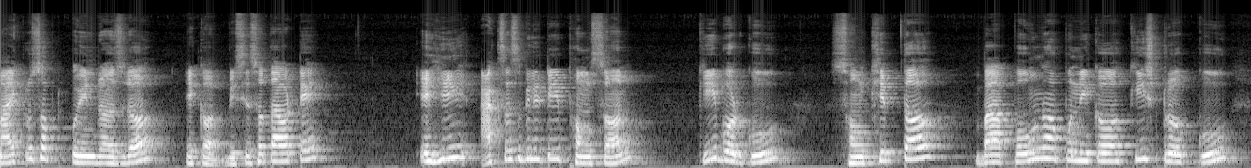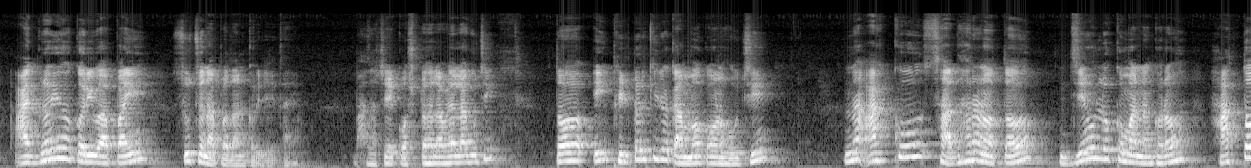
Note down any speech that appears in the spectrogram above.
ମାଇକ୍ରୋସଫ୍ଟ ୱିଣ୍ଡୋଜ୍ର ଏକ ବିଶେଷତା ଅଟେ ଏହି ଆକ୍ସେସବିଲିଟି ଫଙ୍କସନ୍ କିବୋର୍ଡ଼କୁ ସଂକ୍ଷିପ୍ତ ବା ପୌନଃପୁନିକ କି ଷ୍ଟ୍ରୋକ୍କୁ ଆଗ୍ରହୀ କରିବା ପାଇଁ ସୂଚନା ପ୍ରଦାନ କରିଯାଇଥାଏ ଭାଷା ଟିକେ କଷ୍ଟ ହେଲା ଭଳିଆ ଲାଗୁଛି ତ ଏଇ ଫିଲ୍ଟର କିର କାମ କ'ଣ ହେଉଛି ନା ଆକୁ ସାଧାରଣତଃ ଯେଉଁ ଲୋକମାନଙ୍କର ହାତ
